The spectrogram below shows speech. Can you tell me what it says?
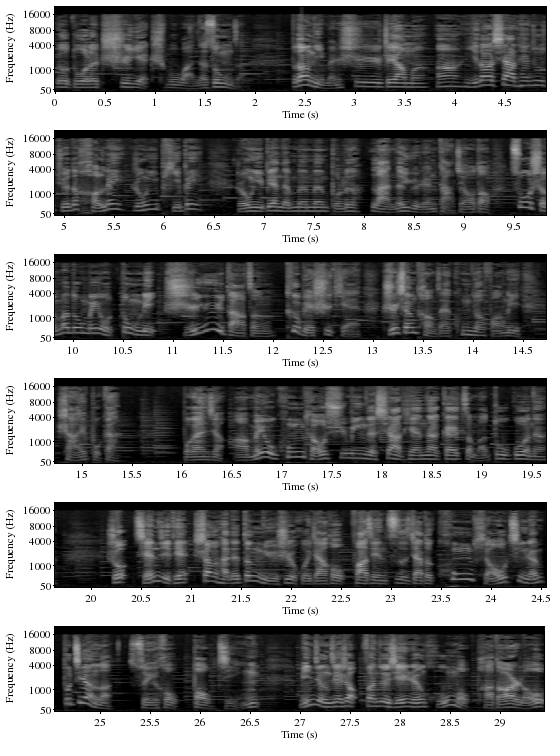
又多了吃也吃不完的粽子。不知道你们是这样吗？啊，一到夏天就觉得好累，容易疲惫，容易变得闷闷不乐，懒得与人打交道，做什么都没有动力，食欲大增，特别是甜，只想躺在空调房里啥也不干。不敢想啊，没有空调续命的夏天，那该怎么度过呢？说前几天上海的邓女士回家后，发现自家的空调竟然不见了，随后报警。民警介绍，犯罪嫌疑人胡某爬到二楼，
